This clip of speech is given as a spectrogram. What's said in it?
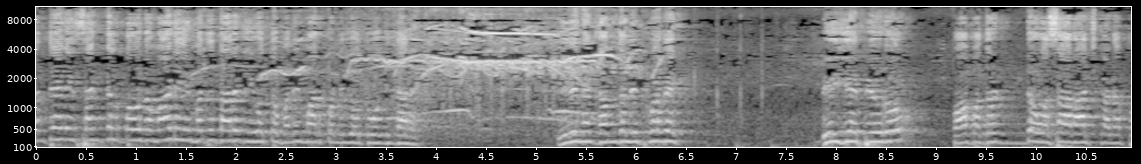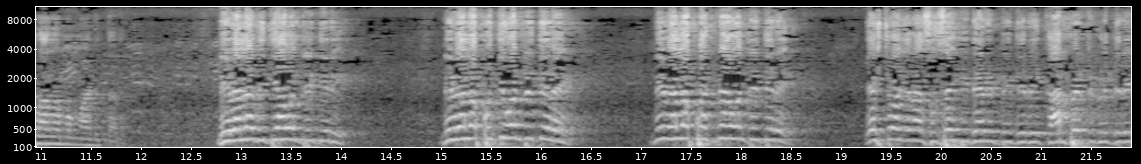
ಅಂತೇಳಿ ಸಂಕಲ್ಪವನ್ನು ಮಾಡಿ ಮತದಾರರಿಗೆ ಇವತ್ತು ಮನವಿ ಮಾಡಿಕೊಂಡು ಇವತ್ತು ಹೋಗಿದ್ದಾರೆ. ಇದನ್ನ ಗಮನದಲ್ಲಿ ಇಟ್ಕೊಳ್ಬೇಕು ಬಿಜೆಪಿಯವರು ಪಾಪ ದೊಡ್ಡ ಹೊಸ ರಾಜಕಾರಣ ಪ್ರಾರಂಭ ಮಾಡಿದ್ದಾರೆ. ನೀವೆಲ್ಲ ವಿದ್ಯಾವಂತರಿದ್ದೀರಿ ನೀವೆಲ್ಲ ಬುದ್ಧಿವಂತರಿದ್ದೀರಿ ನೀವೆಲ್ಲ ಪ್ರಜ್ಞಾವಂತರಿದ್ದೀರಿ ಎಷ್ಟೋ ಜನ ಸೊಸೈಟಿ ಡೈರೆಕ್ಟರ್ ಇದ್ದೀರಿ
